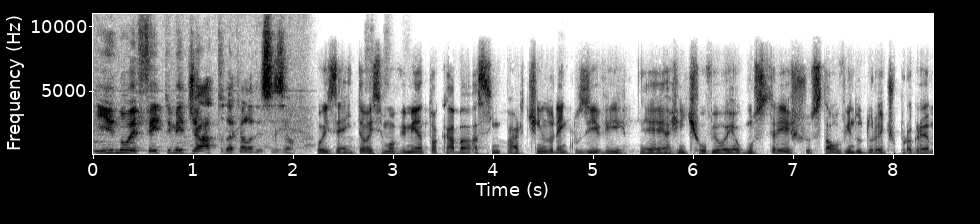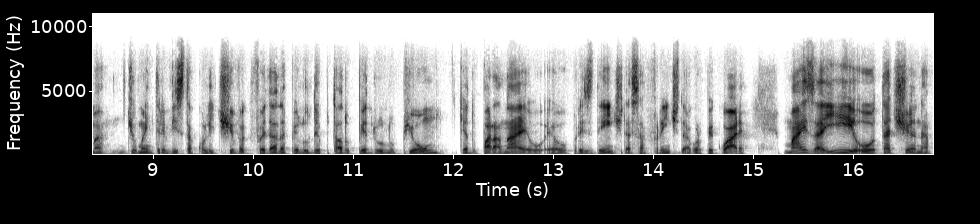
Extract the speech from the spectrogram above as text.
e no efeito imediato daquela decisão. Pois é, então esse movimento acaba assim partindo, né? Inclusive, é, a gente ouviu aí alguns trechos, está ouvindo durante o programa, de uma entrevista coletiva que foi dada pelo deputado Pedro Lupion, que é do Paraná, é o, é o presidente dessa frente da agropecuária. Mas aí, ô Tatiana,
